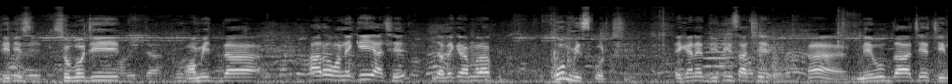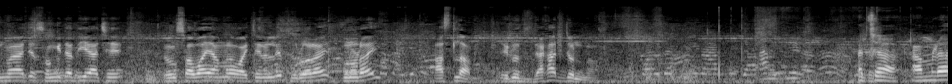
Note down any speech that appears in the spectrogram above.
দিদি শুভজিৎ, অমিত দা আরও অনেকেই আছে যাদেরকে আমরা খুব মিস করছি। এখানে দিতিস আছে হ্যাঁ মেহবুবদা আছে, চিন্ময় আছে, সঙ্গীতা দিয়ে আছে, এবং সবাই আমরা ওয়াই চ্যানেলে পুনরায় পুনরায় আসলাম একটু দেখার জন্য। আচ্ছা আমরা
